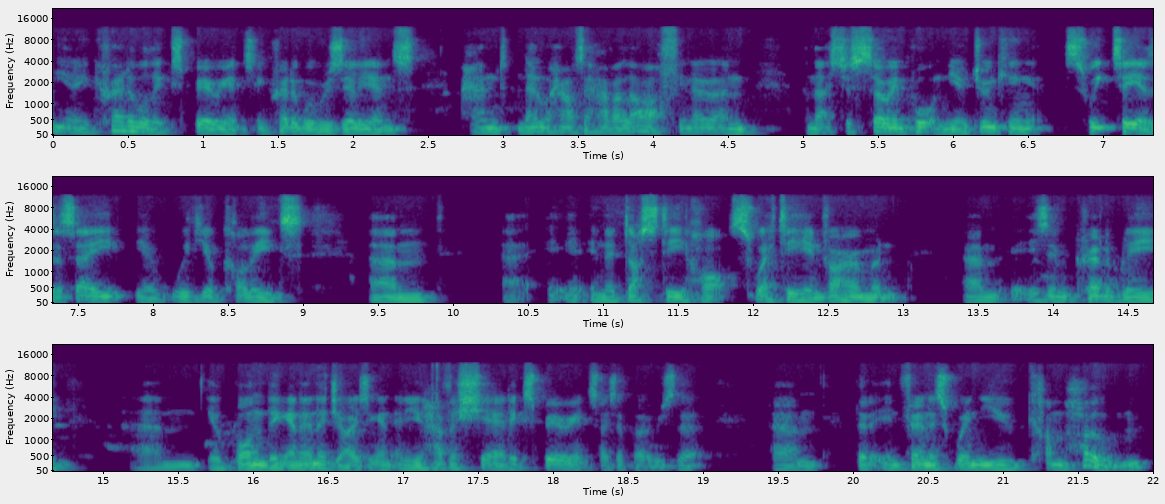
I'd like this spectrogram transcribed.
you know incredible experience, incredible resilience, and know how to have a laugh. You know, and and that's just so important. You know, drinking sweet tea, as I say, you know, with your colleagues um, uh, in, in, a dusty, hot, sweaty environment um, is incredibly um, you know, bonding and energizing, and, and, you have a shared experience, I suppose that um, that in fairness, when you come home,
